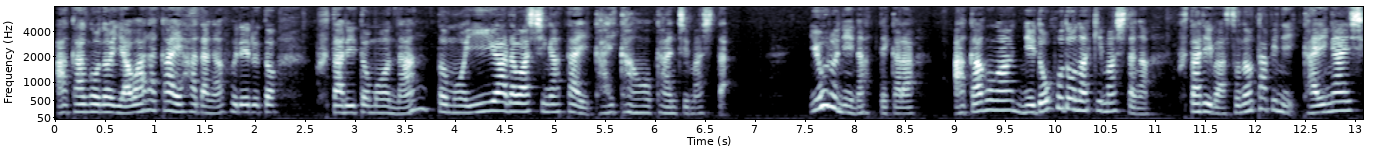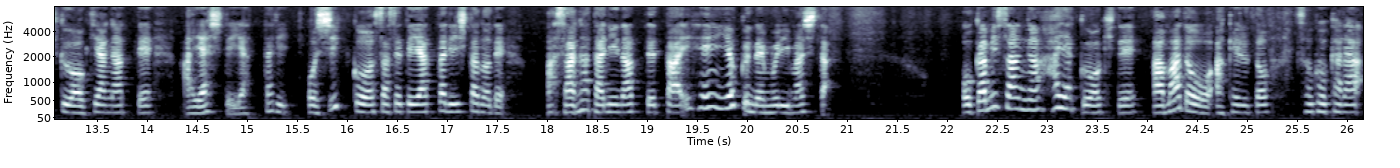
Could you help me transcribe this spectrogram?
赤子の柔らかい肌が触れると二人とも何とも言い表しがたい快感を感じました夜になってから赤子が二度ほど泣きましたが2人はその度に海外しく起き上がってあやしてやったりおしっこをさせてやったりしたので朝方になって大変よく眠りました。おかみさんが早く起きて雨戸を開けるとそこから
